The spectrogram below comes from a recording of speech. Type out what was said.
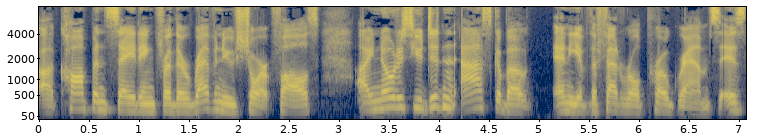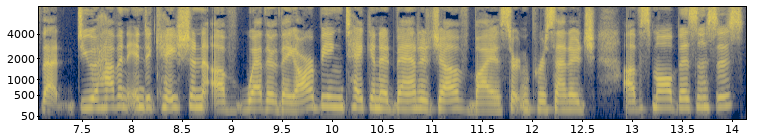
uh, compensating for their revenue shortfalls, I noticed you didn't ask about any of the federal programs. Is that, do you have an indication of whether they are being taken advantage of by a certain percentage of small businesses?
